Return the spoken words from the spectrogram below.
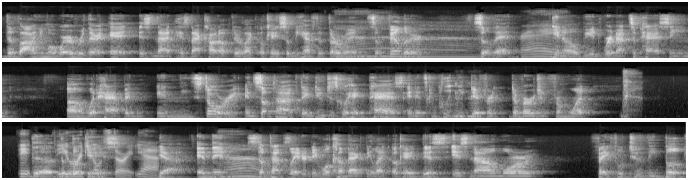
the volume or wherever they're at is not has not caught up. They're like, okay, so we have to throw in some filler so that right. you know we, we're not surpassing uh, what happened in the story. And sometimes they do just go ahead and pass, and it's completely mm-hmm. different, divergent from what the, the, the, the original story. Yeah. Yeah. And then ah. sometimes later they will come back and be like, okay, this is now more faithful to the book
